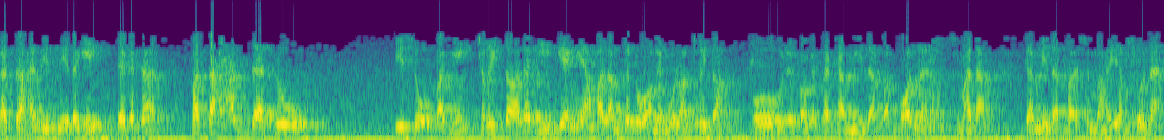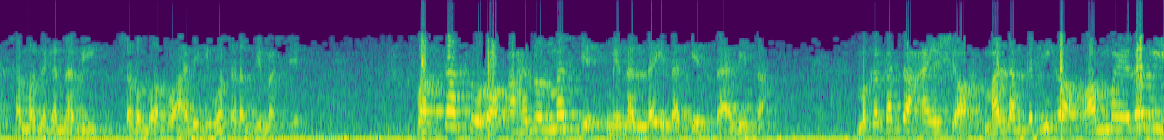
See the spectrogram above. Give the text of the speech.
Kata hadis ni lagi, dia kata fatahaddatsu. Esok pagi cerita lagi geng yang malam kedua ni pula cerita. Oh, depa kata kami dapat bonus semalam. Kami dapat sembahyang sunat sama dengan Nabi sallallahu alaihi wasallam di masjid. Fakathura ahlul masjid min al-lailati tsalitsa. Maka kata Aisyah, malam ketiga ramai lagi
